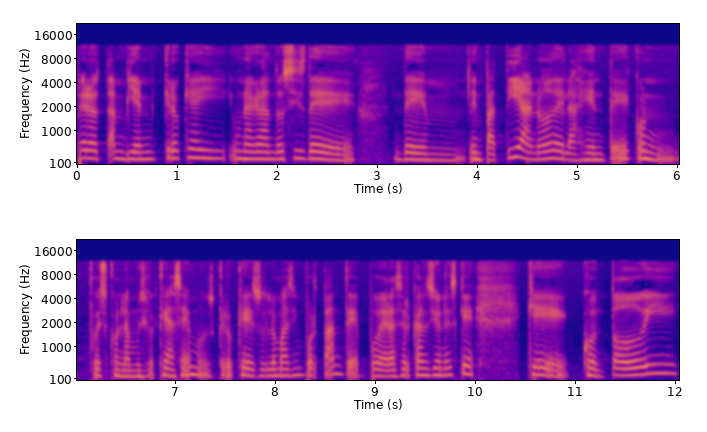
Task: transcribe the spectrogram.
pero también creo que hay una gran dosis de de mm, empatía, ¿no? De la gente con, pues, con la música que hacemos. Creo que eso es lo más importante, poder hacer canciones que, que con todo y,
